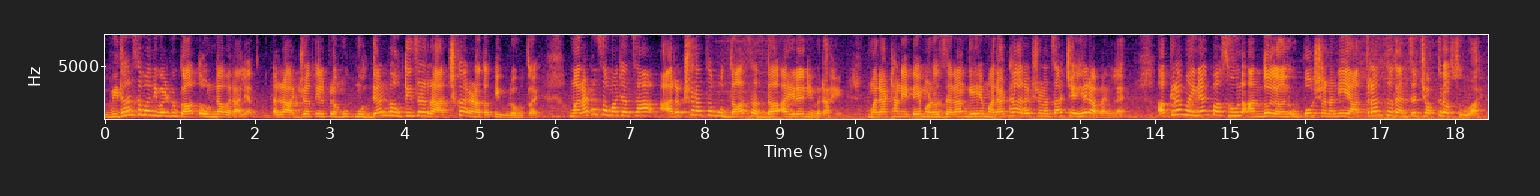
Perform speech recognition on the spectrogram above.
विधानसभा निवडणुका तोंडावर आल्यात. राज्यातील प्रमुख मुद्द्यांभोवतीचं राजकारण आता तीव्र होत आहे मराठा समाजाचा आरक्षणाचा मुद्दा सध्या ऐरणीवर आहे. मराठा नेते मनोज जरांगे हे मराठा आरक्षणाचा चेहरा बनलाय. अकरा महिन्यांपासून आंदोलन उपोषण आणि यात्रांचं त्यांचं चक्र सुरू आहे.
